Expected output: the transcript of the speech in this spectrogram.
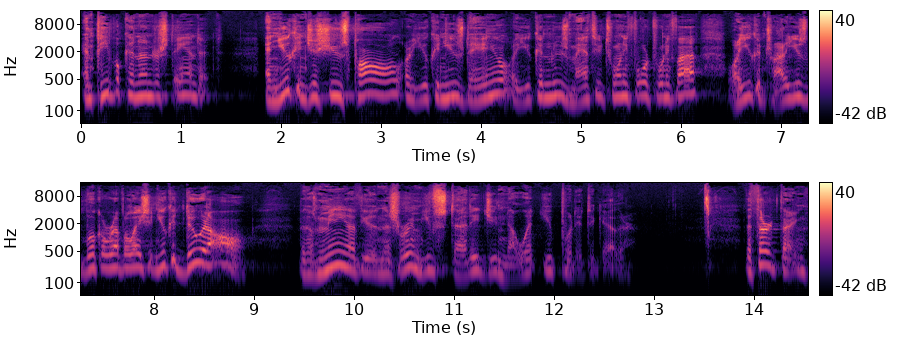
and people can understand it. And you can just use Paul, or you can use Daniel, or you can use Matthew 24, 25, or you can try to use the book of Revelation. You can do it all. Because many of you in this room, you've studied, you know it, you put it together. The third thing,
